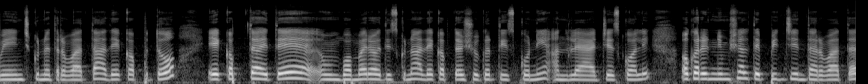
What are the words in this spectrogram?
వేయించుకున్న తర్వాత అదే కప్తో ఏ కప్తో అయితే బొంబాయి రవ్వ తీసుకున్నా అదే కప్తో షుగర్ తీసుకొని అందులో యాడ్ చేసుకోవాలి. ఒక రెండు నిమిషాలు తెప్పించిన తర్వాత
